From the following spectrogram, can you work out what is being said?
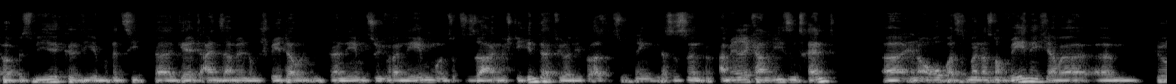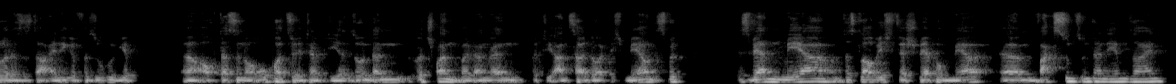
Purpose Vehicle, die im Prinzip Geld einsammeln, um später Unternehmen zu übernehmen und sozusagen durch die Hintertür in die Börse zu bringen. Das ist in Amerika ein Riesentrend. Äh, in Europa sieht man das noch wenig, aber ähm, ich höre, dass es da einige Versuche gibt, äh, auch das in Europa zu etablieren. So, und dann wird es spannend, weil dann werden, wird die Anzahl deutlich mehr und es wird, es werden mehr, und das glaube ich, der Schwerpunkt mehr ähm, Wachstumsunternehmen sein.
